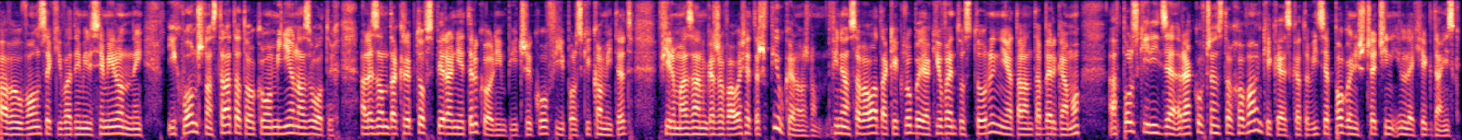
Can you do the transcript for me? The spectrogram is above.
Paweł Wąsek i Władimir Semirunny. Ich łączna strata to około miliona złotych, ale Zonda Krypto wspiera nie tylko olimpijczyków i Polski Komitet. Firma zaangażowała się też w piłkę nożną. Finansowała takie kluby jak Juventus Turyn i Atalanta Bergamo, a w polskiej lidze Raków Częstochowa, GKS Katowice, Pogoń Szczecin i Lechie Gdańsk.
